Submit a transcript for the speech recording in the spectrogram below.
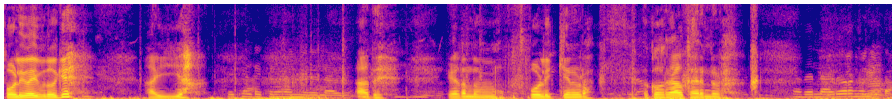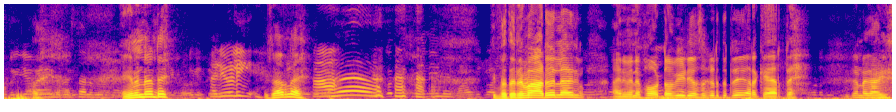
പൊളി വൈബ് നോക്കിയേ. അയ്യ. അതെ. കിടന്നും പൊളിക്കാനിവിടെ കുറെ ആൾക്കാരുണ്ട് ഇവിടെ എങ്ങനെയുണ്ട് അടിപൊളി. ഉഷാറല്ലേ? ഇപ്പൊ തന്നെ പാടും എല്ലാവരും. അനുവിനെ ഫോട്ടോ വീഡിയോസ് ഒക്കെ എടുത്തിട്ട് ഇറക്കാറട്ടെ ഇത് കണ്ട കാഴ്ച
